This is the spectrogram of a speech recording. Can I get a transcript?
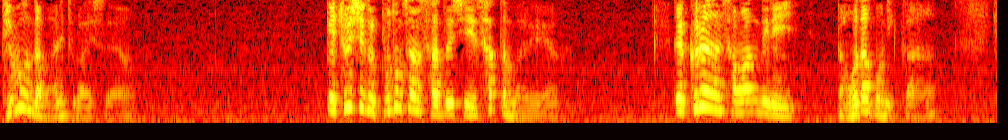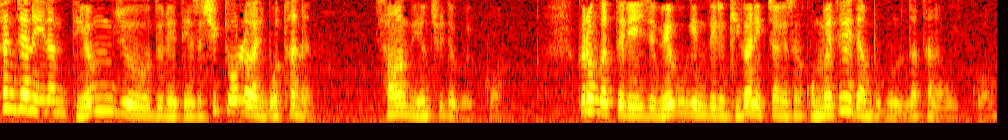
대부분 다 많이 들어와 있어요. 그러니까 주식을 부동산 사듯이 샀단 말이에요. 그러니까 그런 상황들이 나오다 보니까 현재는 이런 대형주들에 대해서 쉽게 올라가지 못하는 상황도 연출되고 있고 그런 것들이 이제 외국인들은 기관 입장에서는 공매도에 대한 부분도 나타나고 있고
